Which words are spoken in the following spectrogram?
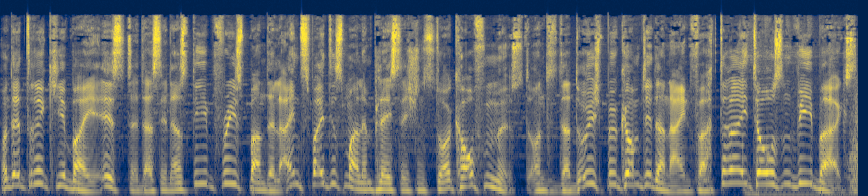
Und der Trick hierbei ist, dass ihr das Deep Freeze Bundle ein zweites Mal im PlayStation Store kaufen müsst. Und dadurch bekommt ihr dann einfach 3000 V-Bucks.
